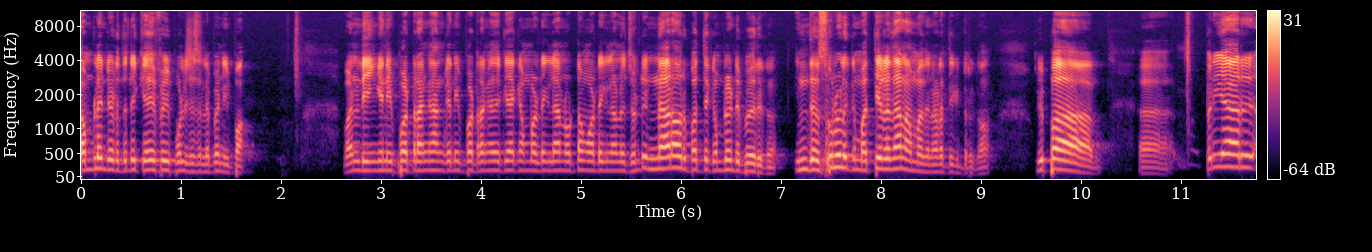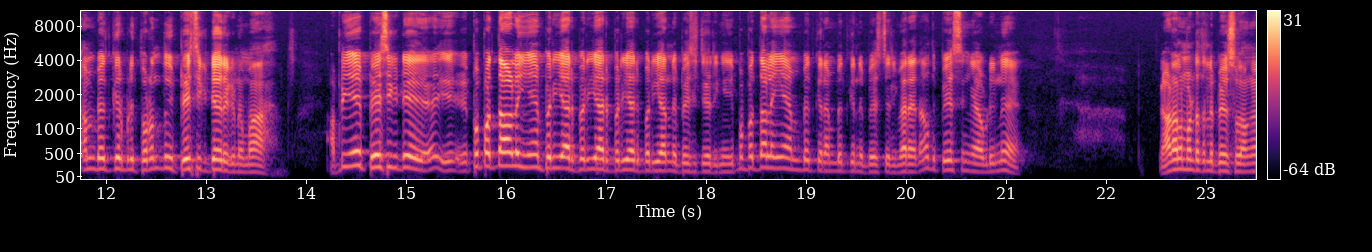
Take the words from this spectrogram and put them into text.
கம்ப்ளைண்ட் எடுத்துகிட்டு கேஃபை போலீஸ் ஸ்டேஷனில் போய் நிற்பான் வண்டி இங்கே நிப்பாட்டுறாங்க அங்கே நிப்பாட்டுறாங்க அதை கேட்க மாட்டீங்களா ஒட்ட மாட்டீங்களான்னு சொல்லிட்டு இந்நேரம் ஒரு பத்து கம்ப்ளைண்ட் போயிருக்கும். இந்த சூழலுக்கு மத்தியில் தான் நம்ம அதை நடத்திக்கிட்டு இருக்கோம். இப்போ பெரியார் அம்பேத்கர் இப்படி தொடர்ந்து பேசிக்கிட்டே இருக்கணுமா? அப்படியே பேசிக்கிட்டே எப்போ பார்த்தாலும் ஏன் பெரியார் பெரியார் பெரியார் பெரியார்னு பேசிகிட்டே இருக்கீங்க? எப்போ பார்த்தாலும் ஏன் அம்பேத்கர் அம்பேத்கர்னு பேசிட்டு இருக்கீங்க? வேறு ஏதாவது பேசுங்க அப்படின்னு நாடாளுமன்றத்தில் பேசுவாங்க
